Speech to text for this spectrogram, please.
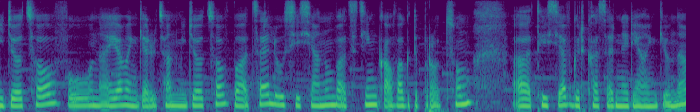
միջոցով ու նաև ընկերության միջոցով բացել ու Սիսիանում բացեցինք ավակ դպրոցում TCF գրքասերների անկյունը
